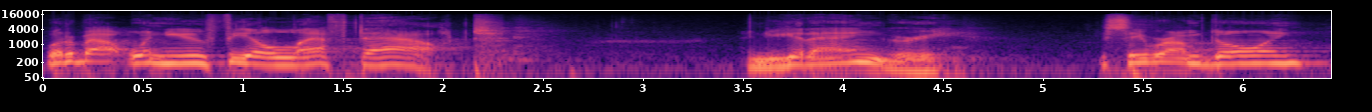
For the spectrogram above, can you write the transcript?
What about when you feel left out and you get angry? You see where I'm going?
